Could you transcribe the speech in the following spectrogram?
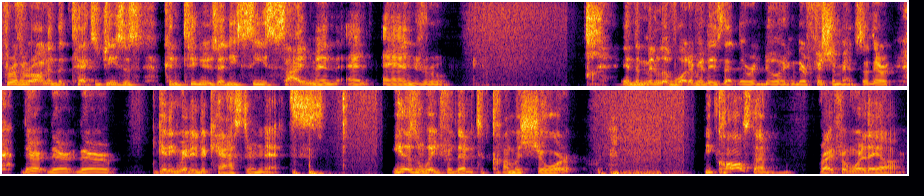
Further on in the text, Jesus continues and he sees Simon and Andrew in the middle of whatever it is that they were doing. They're fishermen, so they're they're they're they're getting ready to cast their nets He doesn't wait for them to come ashore. He calls them right from where they are.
